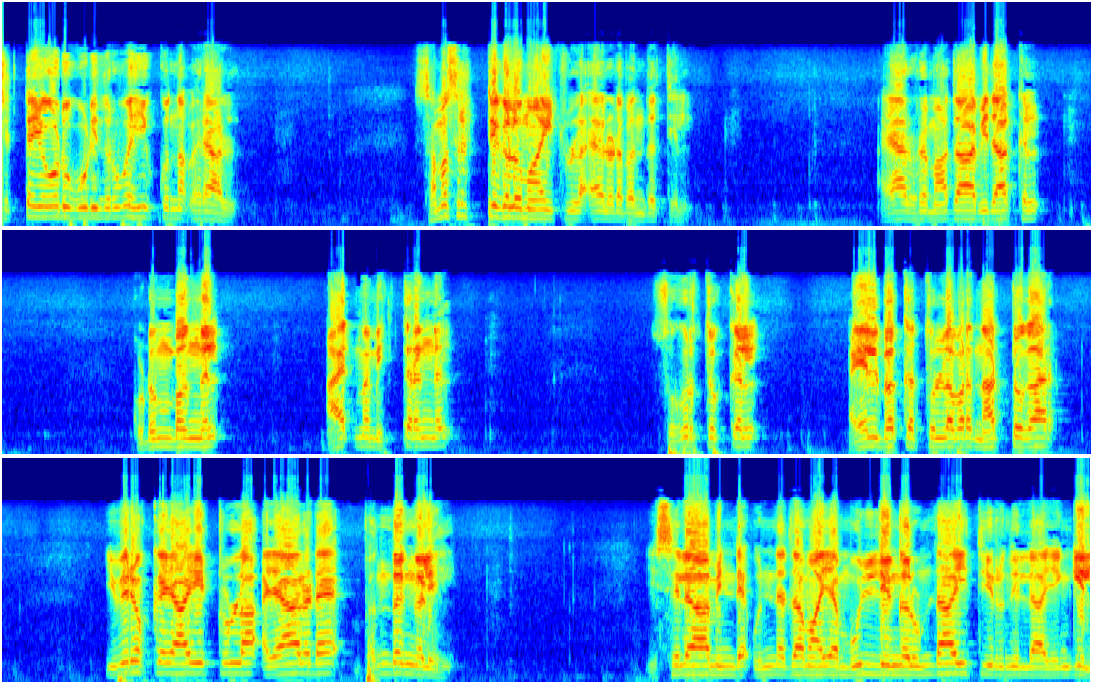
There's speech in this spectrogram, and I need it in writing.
ചിട്ടയോടുകൂടി നിർവഹിക്കുന്ന ഒരാൾ സമസൃഷ്ടികളുമായിട്ടുള്ള അയാളുടെ ബന്ധത്തിൽ. അയാളുടെ മാതാപിതാക്കൾ കുടുംബങ്ങൾ ആത്മമിത്രങ്ങൾ സുഹൃത്തുക്കൾ അയൽപക്കത്തുള്ളവർ നാട്ടുകാർ ഇവരൊക്കെയായിട്ടുള്ള അയാളുടെ ബന്ധങ്ങളിൽ ഇസ്ലാമിന്റെ ഉന്നതമായ മൂല്യങ്ങൾ ഉണ്ടായിത്തീരുന്നില്ല എങ്കിൽ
